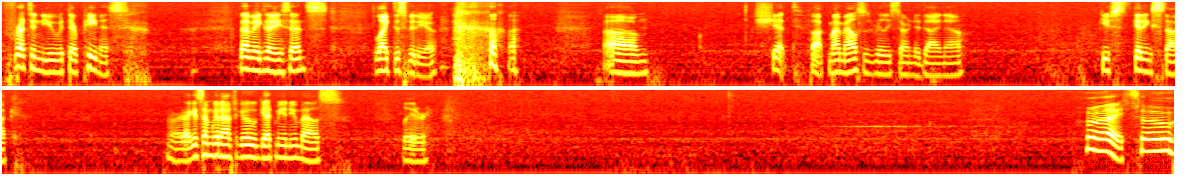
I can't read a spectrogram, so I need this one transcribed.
threaten you with their penis. that makes any sense. Like this video. um, shit. Fuck, my mouse is really starting to die now. Keeps getting stuck. Alright, I guess I'm gonna have to go get me a new mouse later. Alright, so...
